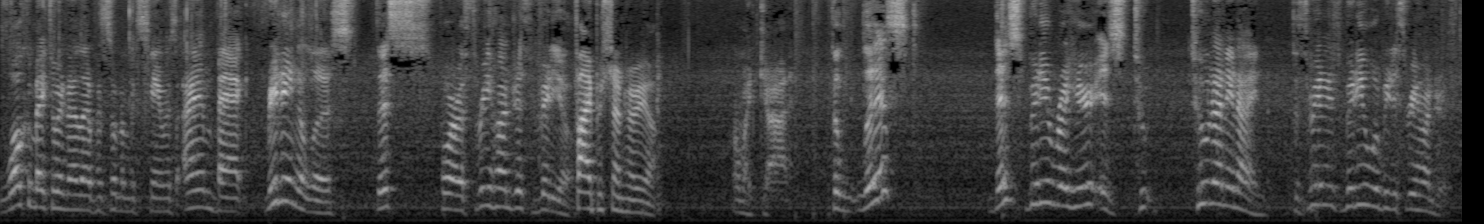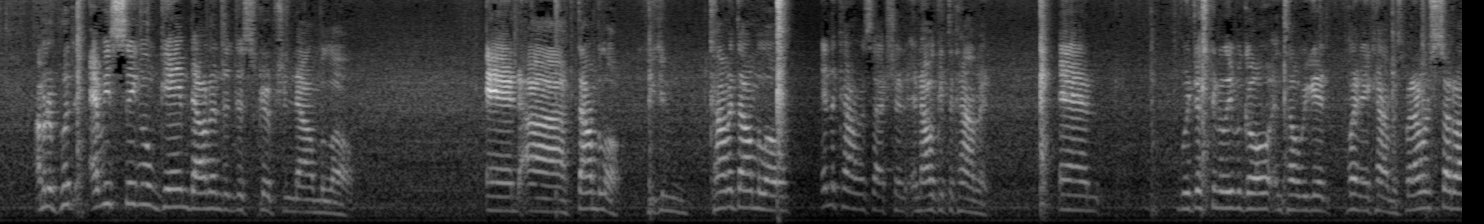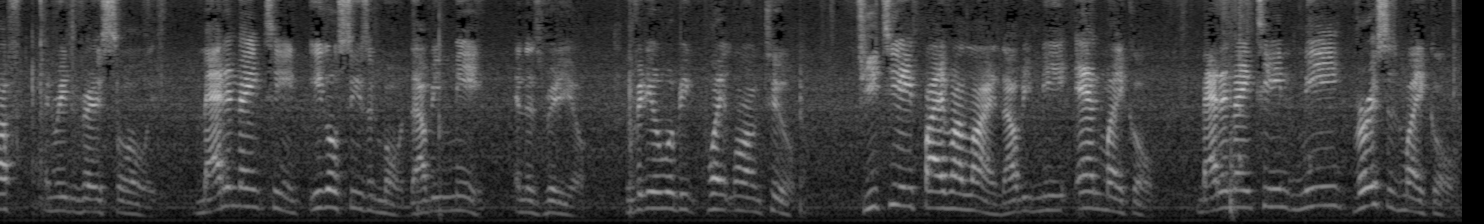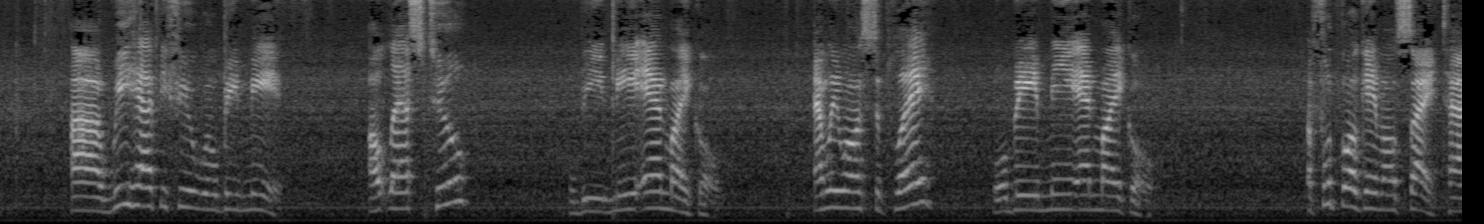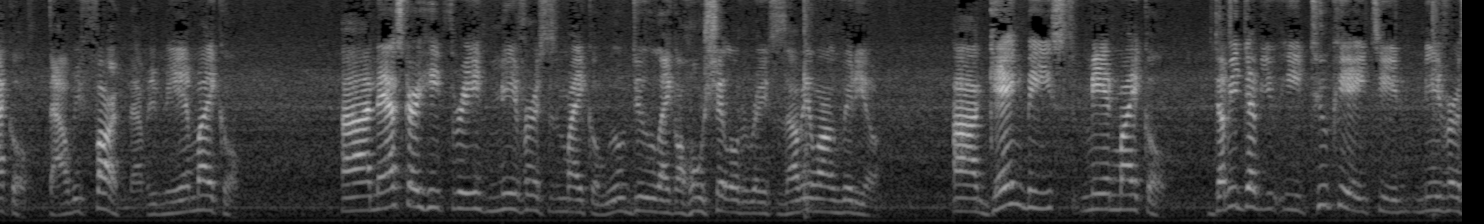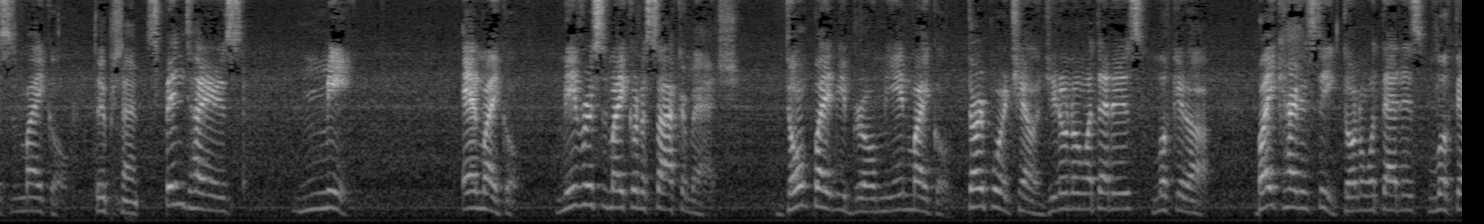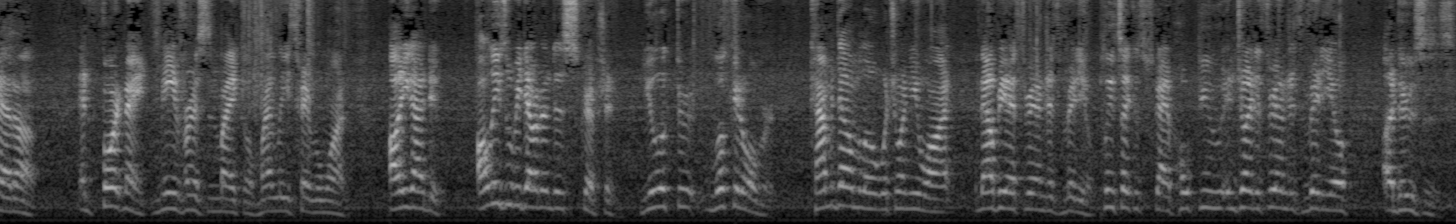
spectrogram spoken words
Welcome back to another episode of Mix Gamers. I am back reading a list. This for our 300th video. Five percent hurry up. Oh my god. The list, this video right here is two, 299. The 300th video will be the 300th. I'm going to put every single game down in the description down below. And uh, down below. You can comment down below in the comment section and I'll get the comment. And we're just going to leave it go until we get plenty of comments. But I'm going to start off and read it very slowly. Madden 19, Eagle Season Mode. That'll be me in this video. The video will be quite long too. GTA 5 Online. That'll be me and Michael. Madden 19, me versus Michael. Uh, We Happy Few will be me. Outlast 2 will be me and Michael. Emily Wants to Play will be me and Michael. A football game outside, tackle. That'll be fun. That'll be me and Michael. Uh, NASCAR Heat 3, me versus Michael. We'll do like a whole shitload of races. That'll be a long video. Uh, Gang Beast, me and Michael. WWE 2K18, me versus Michael. Three percent. Spin Tires, me. And Michael. Me versus Michael in a soccer match. Don't bite me, bro. Me and Michael. Dartboard challenge. You don't know what that is? Look it up. Bike hide and seek. Don't know what that is? Look that up. And Fortnite. Me versus Michael. My least favorite one. All you gotta do. All these will be down in the description. You look through, look it over. Comment down below which one you want, and that'll be our 300th video. Please like and subscribe. Hope you enjoyed the 300th video. Adeuces.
